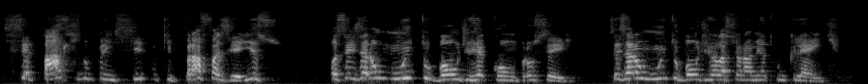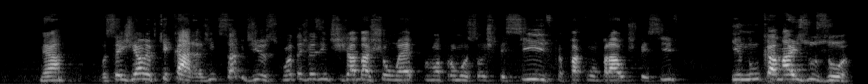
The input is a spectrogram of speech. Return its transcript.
ser parte do princípio que, para fazer isso, vocês eram muito bom de recompra, ou seja, vocês eram muito bom de relacionamento com o cliente, né? Vocês realmente, porque, cara, a gente sabe disso. Quantas vezes a gente já baixou um app para uma promoção específica, para comprar algo específico e nunca mais usou?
